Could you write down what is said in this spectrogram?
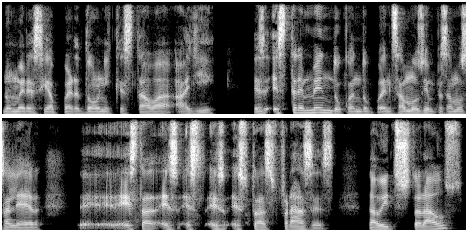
no merecía perdón y que estaba allí. Es, tremendo cuando pensamos y empezamos a leer eh, estas frases. David Strauss,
